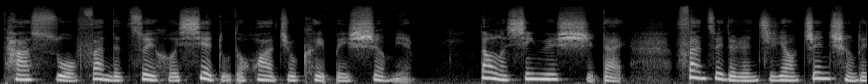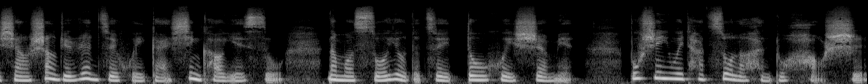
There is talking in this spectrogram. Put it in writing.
他所犯的罪和亵渎的话就可以被赦免。到了新约时代。犯罪的人只要真诚的向上帝认罪悔改，信靠耶稣，那么所有的罪都会赦免。不是因为他做了很多好事，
